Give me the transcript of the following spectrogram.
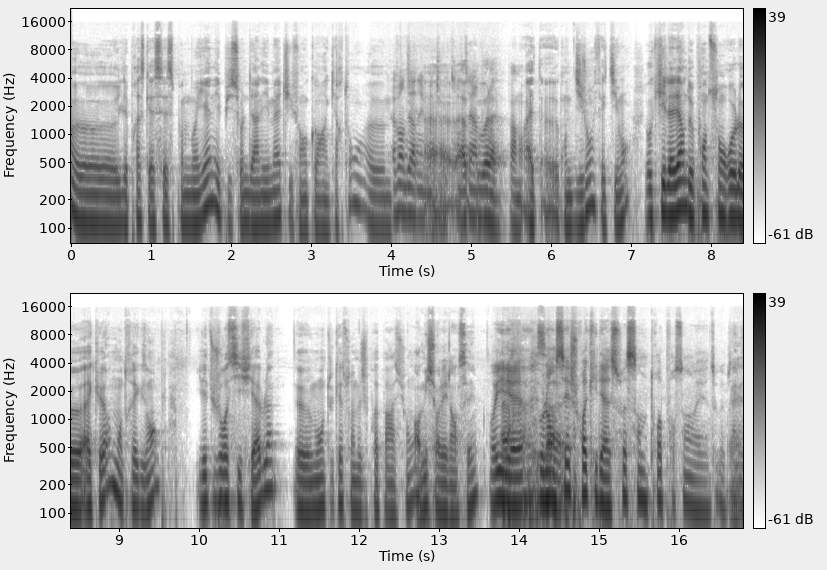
hein, euh, il est presque à 16 points de moyenne. Et puis, sur le dernier match, il fait encore un carton. euh, Avant-dernier match, euh, 31 ah, voilà, pardon, à- euh, contre Dijon, effectivement. Donc, il a l'air de prendre son rôle à cœur, de montrer l'exemple. Il est toujours aussi fiable. Euh, moi, en tout cas, sur le match de préparation. Hormis sur les lancers. Oui, il est- Alors, au ça- lancé, je crois qu'il est à 63%. Ouais, un truc comme ça. Ouais,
